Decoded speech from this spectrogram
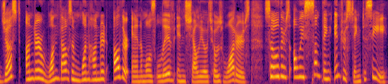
just under 1,100 other animals live in Xiaoliuqiu's waters, so there's always something interesting to see.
